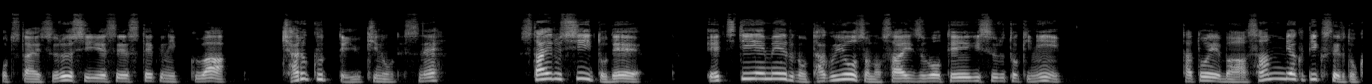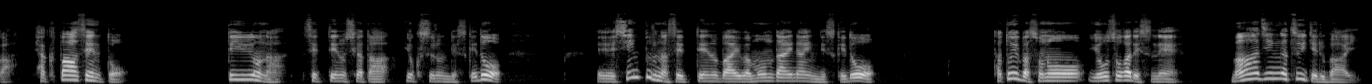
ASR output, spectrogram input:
お伝えする CSS テクニックは、キャルクっていう機能ですね。スタイルシートで HTML のタグ要素のサイズを定義するときに、例えば300ピクセルとか100%っていうような設定の仕方よくするんですけど、えシンプルな設定の場合は問題ないんですけど、例えばその要素がですね、マージンがついてる場合、例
